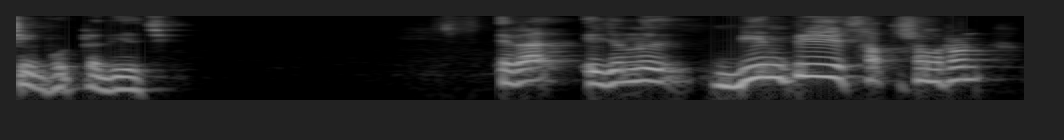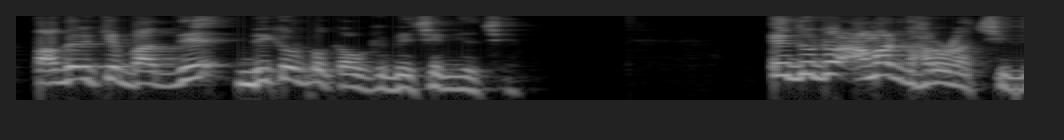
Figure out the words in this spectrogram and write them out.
সেই ভোটটা দিয়েছে। এরা এই জন্য বিএনপি ছাত্র সংগঠন তাদেরকে বাদ দিয়ে বিকল্প কাউকে বেছে নিয়েছে। এই দুটো আমার ধারণা ছিল।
